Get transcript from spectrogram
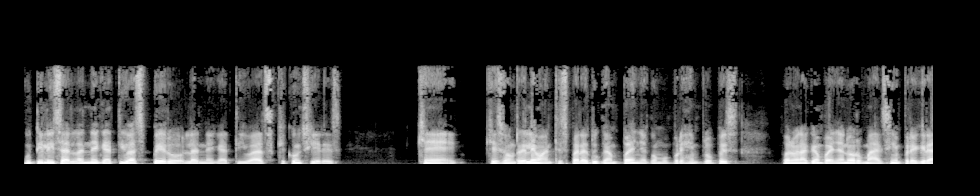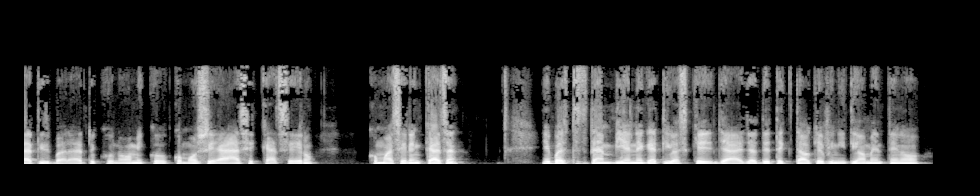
utilizar las negativas, pero las negativas que consideres que, que son relevantes para tu campaña, como por ejemplo, pues para una campaña normal, siempre gratis, barato, económico, cómo se hace, casero, cómo hacer en casa. Y pues también negativas que ya hayas detectado que definitivamente no,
